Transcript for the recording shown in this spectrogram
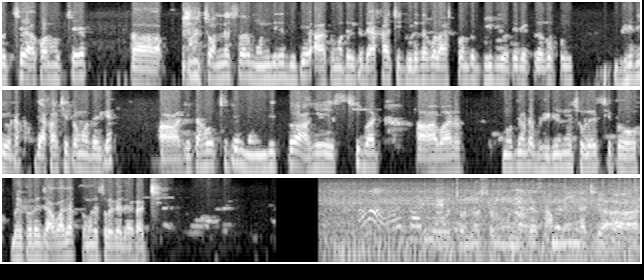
হচ্ছে এখন হচ্ছে আহ, চন্দ্রেশ্বর মন্দিরের দিকে। আর তোমাদেরকে দেখাচ্ছি জুড়ে থাকো লাস্ট পর্যন্ত ভিডিওতে দেখতে থাকো ফুল ভিডিওটা। দেখাচ্ছি তোমাদেরকে। আর যেটা হচ্ছে যে মন্দির তো আগে এসেছি বাট আবার নতুন একটা ভিডিও নিয়ে চলে এসেছি তো ভেতরে যাওয়া যাক তোমাদের সবাইকে দেখাচ্ছি। তো চন্দ্রেশ্বর মন্দিরটা সামনেই আছে আর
